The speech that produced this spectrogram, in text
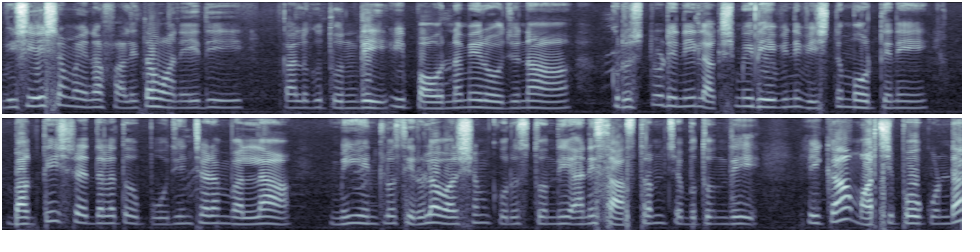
విశేషమైన ఫలితం అనేది కలుగుతుంది. ఈ పౌర్ణమి రోజున కృష్ణుడిని లక్ష్మీదేవిని విష్ణుమూర్తిని భక్తి శ్రద్ధలతో పూజించడం వల్ల మీ ఇంట్లో సిరుల వర్షం కురుస్తుంది అని శాస్త్రం చెబుతుంది. ఇక మర్చిపోకుండా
